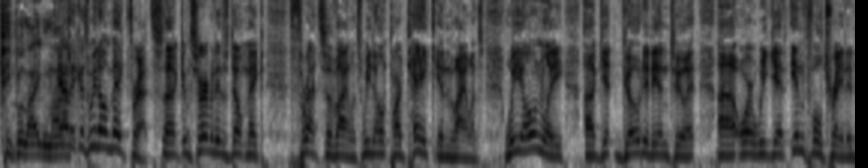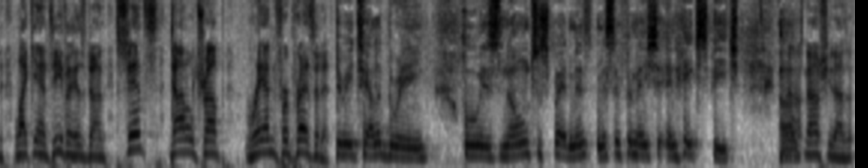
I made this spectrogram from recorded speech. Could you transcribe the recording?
people like Marge. Yeah, because we don't make threats. Uh, conservatives don't make threats of violence. We don't partake in violence. We only uh, get goaded into it uh, or we get infiltrated like Antifa has done since Donald Trump ran for president. Taylor Greene, who is known to spread mis- misinformation and hate speech. Uh, no, no, she doesn't.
